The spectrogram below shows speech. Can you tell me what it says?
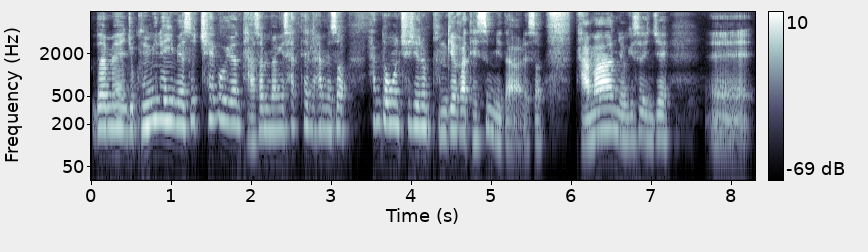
그다음에 이제 국민의힘에서 최고위원 다섯 명이 사퇴를 하면서 한동훈 체제는 붕괴가 됐습니다. 그래서 다만 여기서 이제 에,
